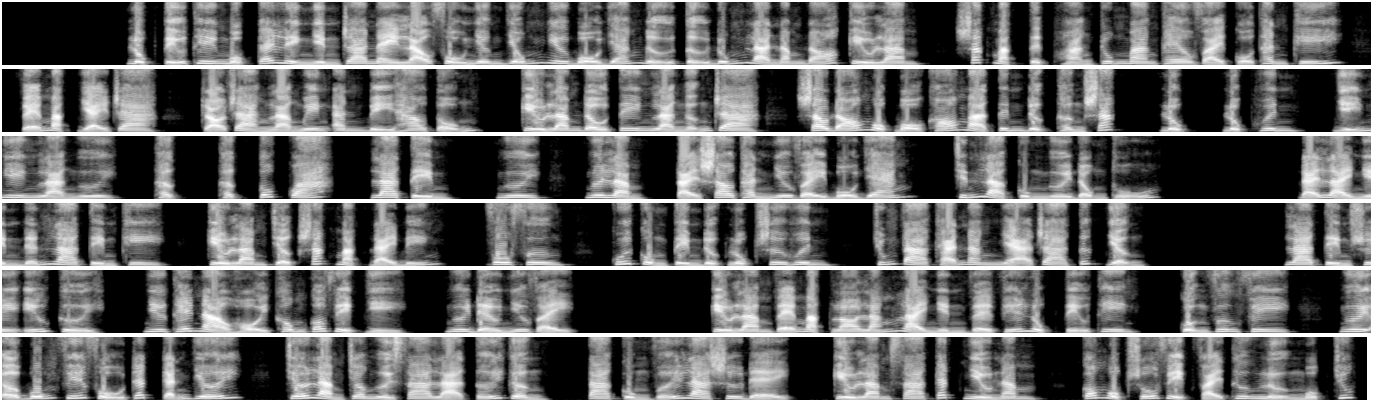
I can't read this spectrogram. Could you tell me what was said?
Lục Tiểu Thiên một cái liền nhìn ra này lão phụ nhân giống như bộ dáng nữ tử đúng là năm đó Kiều Lam, sắc mặt tịch hoàng trung mang theo vài cổ thanh khí, vẻ mặt dại ra, rõ ràng là Nguyên Anh bị hao tổn. Kiều Lam đầu tiên là ngẩn ra, sau đó một bộ khó mà tin được thần sắc, lục, lục huynh, dĩ nhiên là ngươi, thật, thật tốt quá, la tìm, ngươi, ngươi làm, tại sao thành như vậy bộ dáng, chính là cùng người động thủ. Đãi lại nhìn đến la tìm khi, Kiều Lam chợt sắc mặt đại biến, vô phương, cuối cùng tìm được lục sư huynh, chúng ta khả năng nhả ra tức giận. La tìm suy yếu cười, như thế nào hội không có việc gì, ngươi đều như vậy. Kiều Lam vẻ mặt lo lắng lại nhìn về phía lục tiểu thiên, quận Vương Phi, ngươi ở bốn phía phụ trách cảnh giới, chớ làm cho người xa lạ tới gần, ta cùng với La Sư Đệ, Kiều Lam xa cách nhiều năm, có một số việc phải thương lượng một chút.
